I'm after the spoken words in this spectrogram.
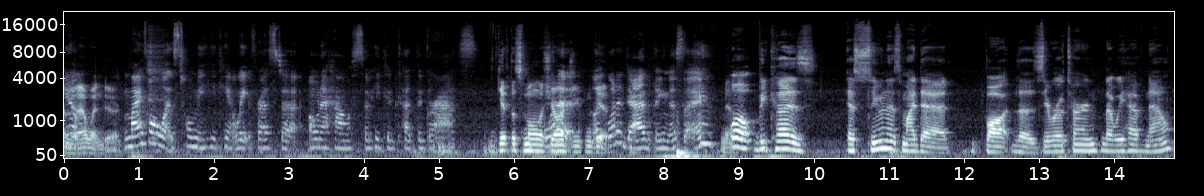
I You mean, know- I wouldn't do it. Michael once told me he can't wait for us to own a house so he could cut the grass. Get the smallest What yard a- you can like, get. What a dad thing to say. Yeah. Well, because as soon as my dad bought the zero turn that we have now,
